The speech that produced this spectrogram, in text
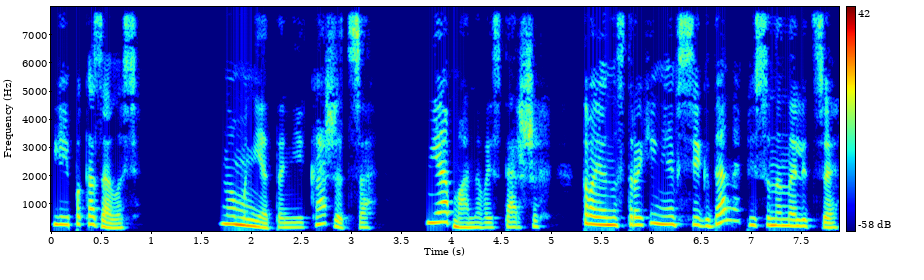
Ей показалось. Но мне-то не кажется. Не обманывай старших. Твое настроение всегда написано на лице.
